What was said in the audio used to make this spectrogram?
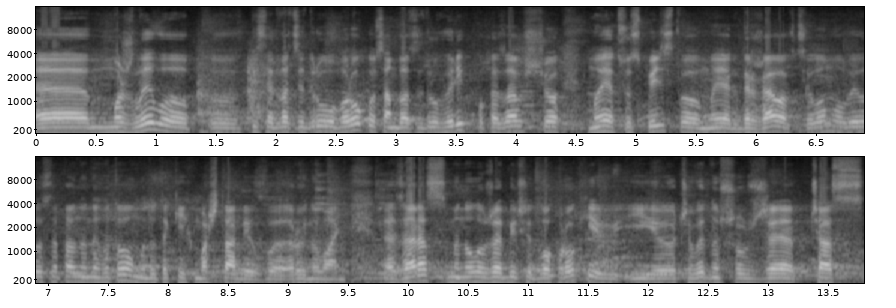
е, можливо, е, після 22-го року, сам 22-й рік показав, що ми як суспільство, ми як держава в цілому виявилися, напевно, не готовими до таких масштабів е, руйнувань. Е, Зараз минуло вже більше двох років, і очевидно, що вже час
